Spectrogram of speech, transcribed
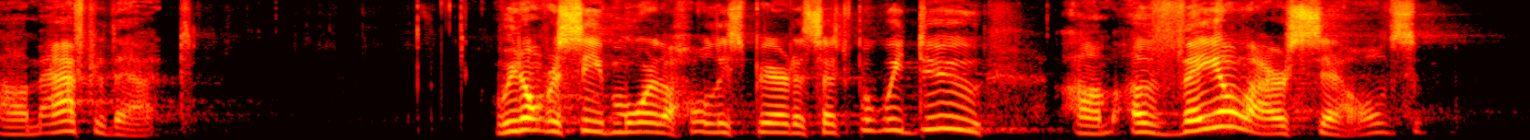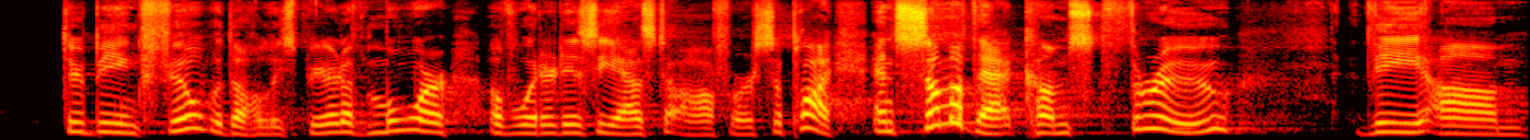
um, after that. We don't receive more of the Holy Spirit as such, but we do um, avail ourselves through being filled with the Holy Spirit of more of what it is He has to offer or supply. And some of that comes through the um,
